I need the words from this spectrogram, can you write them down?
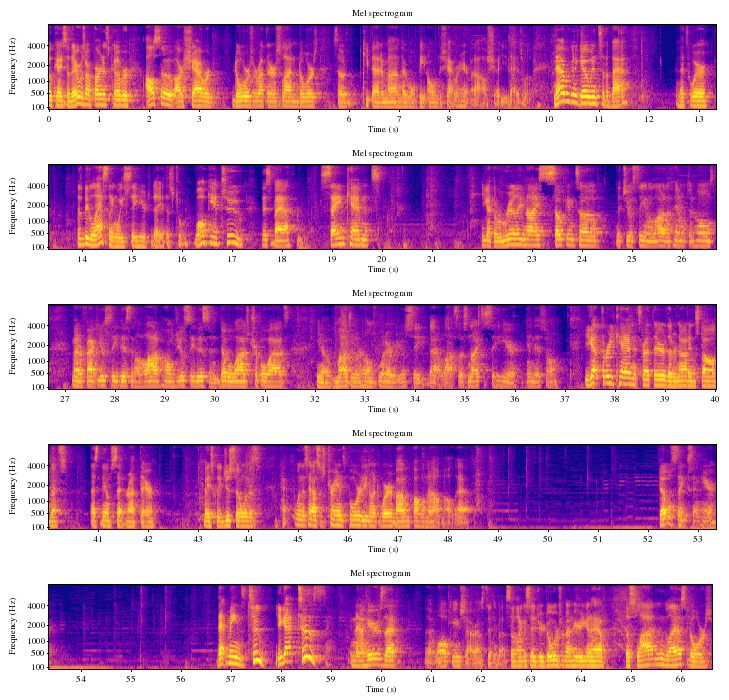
Okay, so there was our furnace cover. Also, our shower doors are right there, our sliding doors. So keep that in mind. They won't be on the shower here, but I'll show you that as well. Now we're gonna go into the bath, and that's where this will be the last thing we see here today at this tour. Walk into this bath, same cabinets, You got the really nice soaking tub that you'll see in a lot of the Hamilton homes. Matter of fact, you'll see this in a lot of homes. You'll see this in double wides, triple wides, you know, modular homes, whatever. You'll see that a lot. So it's nice to see here in this home. You got three cabinets right there that are not installed. That's that's them sitting right there. Basically, just so when this when this house is transported, you don't have to worry about them falling out and all that. Double sinks in here. That means two. You got two. And now here's that, that walk-in shower I was telling you about. So like I said, your doors are not here. You're gonna have the sliding glass doors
